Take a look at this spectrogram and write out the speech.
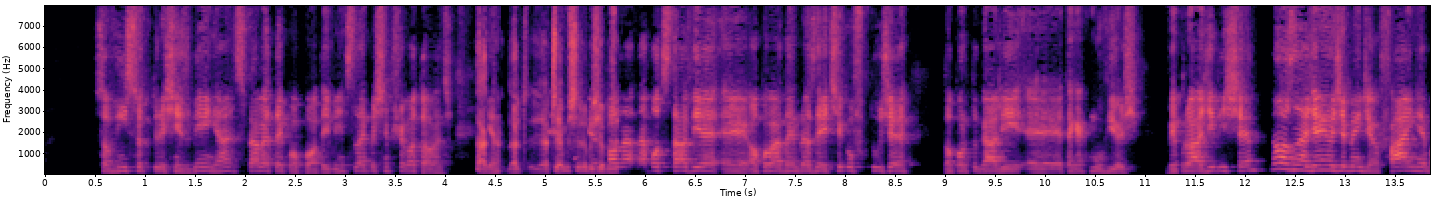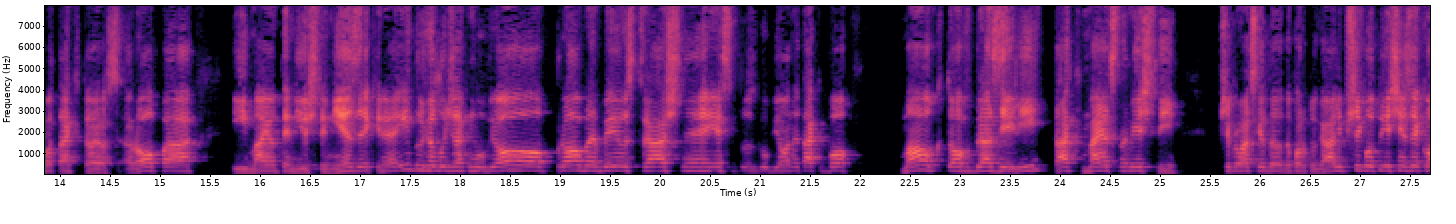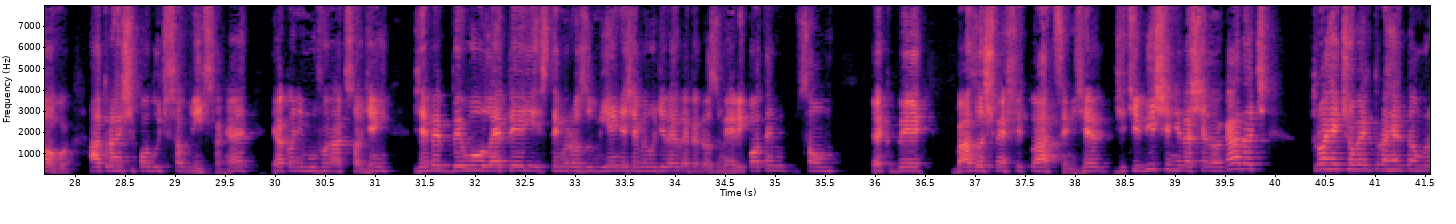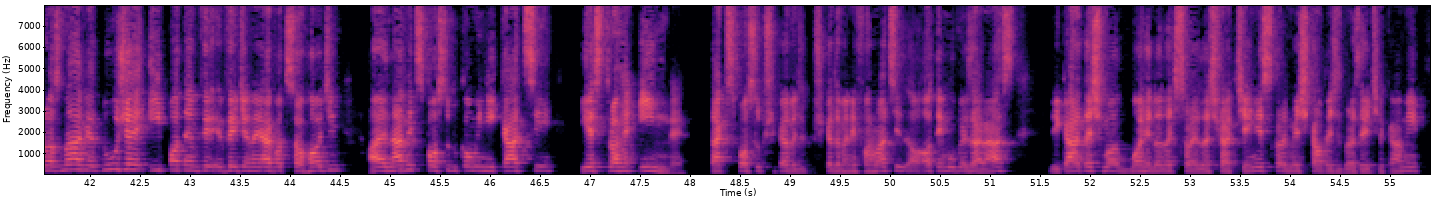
słownictwo, które się zmienia, sprawia te kłopoty, więc lepiej się przygotować. Tak, ja, znaczy, ja myślę, się... Na, na podstawie e, opowiadań Brazylijczyków, którzy do Portugalii, e, tak jak mówiłeś, wyprowadzili się, no z nadzieją, że będzie fajnie, bo tak to jest Europa i mają ten już ten język, nie? i dużo ludzi tak mówi, o problem był straszny, jestem tu zgubiony, tak, bo mało kto w Brazylii, tak, mając na myśli przeprowadzkę do, do Portugalii, przygotuje się językowo, a trochę się poduczy słownictwa, nie? Jak oni mówią na co dzień, żeby było lepiej z tym rozumienie, żeby ludzie lepiej rozumieli. Potem są jakby bardzo śmieszne sytuacje, że rzeczywiście nie da się dogadać, trochę człowiek trochę tam rozmawia dłużej i potem wyjdzie na jaw o co chodzi, ale nawet sposób komunikacji jest trochę inny. Tak, sposób przekazywania informacji, o, o tym mówię zaraz. Ricardo też mo, może dodać swoje doświadczenie, skoro mieszkał też z Brazylijczykami,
